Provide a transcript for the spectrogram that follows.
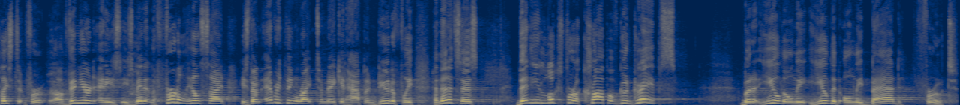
place to, for a vineyard, and he's, he's made it in the fertile hillside. He's done everything right to make it happen beautifully. And then it says, Then he looked for a crop of good grapes, but it yield only, yielded only bad fruit.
